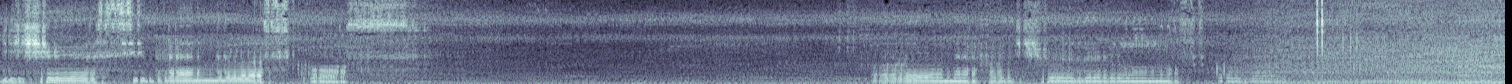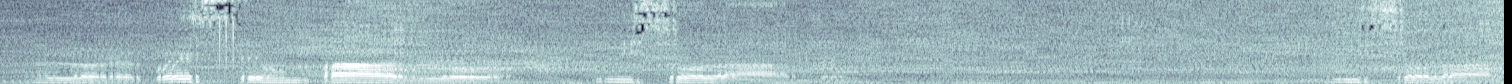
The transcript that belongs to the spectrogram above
Dice prende la scossa. Allora, questo è un parlo isolato. Isolato.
